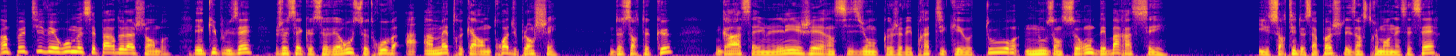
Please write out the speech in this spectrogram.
Un petit verrou me sépare de la chambre, et qui plus est, je sais que ce verrou se trouve à un mètre quarante-trois du plancher. De sorte que, grâce à une légère incision que je vais pratiquer autour, nous en serons débarrassés. Il sortit de sa poche les instruments nécessaires,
